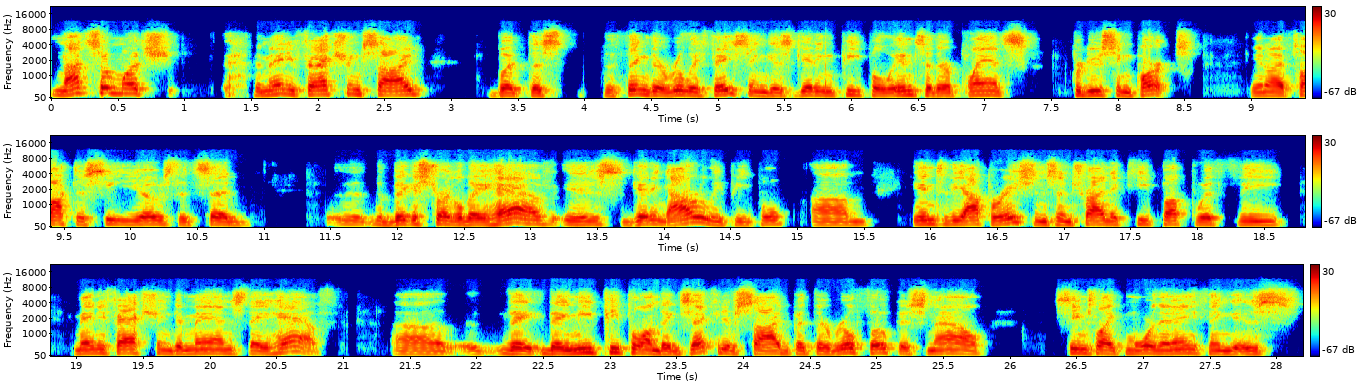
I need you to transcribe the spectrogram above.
not so much the manufacturing side, but the the thing they're really facing is getting people into their plants producing parts. You know, I've talked to CEOs that said the, biggest struggle they have is getting hourly people um, into the operations and trying to keep up with the manufacturing demands they have. Uh, they they need people on the executive side, but their real focus now seems like more than anything is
